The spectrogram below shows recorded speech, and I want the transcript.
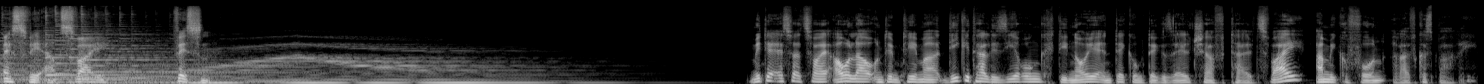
SWR 2 Wissen. Mit der SWR 2 Aula und dem Thema Digitalisierung, die neue Entdeckung der Gesellschaft Teil 2 am Mikrofon Ralf Kaspari.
